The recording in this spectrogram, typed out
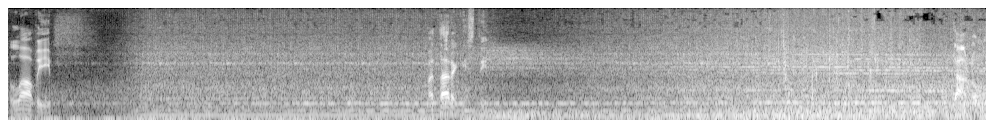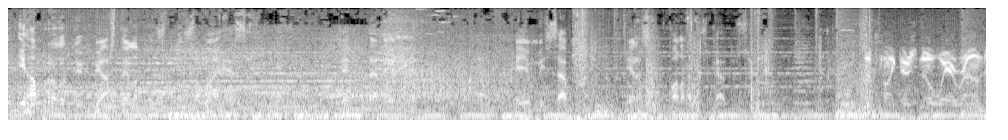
Lavi. Ihan prototyyppiasteella tuossa, tuossa vaiheessa. Että ei, ei ole missään mielessä palveluskäytössä. Looks like there's no way around.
